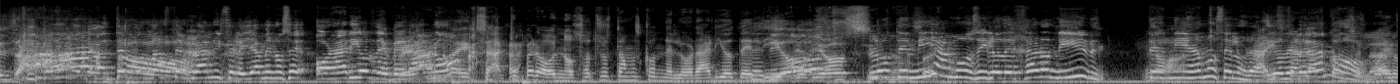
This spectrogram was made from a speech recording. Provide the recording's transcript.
y todos nos levantemos más temprano y se le llame, no sé, horario de verano? No, exacto, pero nosotros estamos con el horario de, De Dios. Dios. De Dios, sí, lo no, teníamos y lo dejaron ir. Teníamos el horario de verano. Claro.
